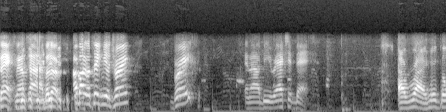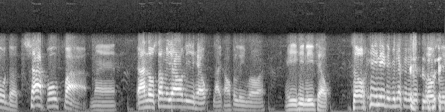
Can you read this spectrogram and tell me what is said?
Facts, man. I'm tired. But look, I'm about to take me a drink, break, and I'll be ratchet back. All right, here go the Chapo Five, man. I know some of y'all need help, like Uncle Leroy. He he needs help, so he need to be listening to this closely.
